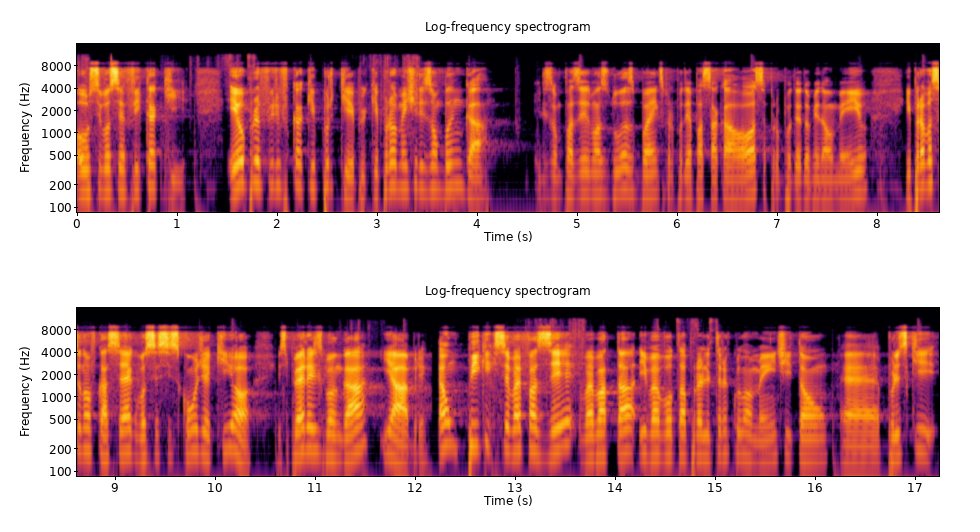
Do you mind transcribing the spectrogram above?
ou se você fica aqui. Eu prefiro ficar aqui por quê? Porque provavelmente eles vão bangar. Eles vão fazer umas duas bangs para poder passar a carroça, para poder dominar o meio. E para você não ficar cego, você se esconde aqui, ó, espera eles bangar e abre. É um pique que você vai fazer, vai matar e vai voltar para ali tranquilamente. Então, é por isso que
